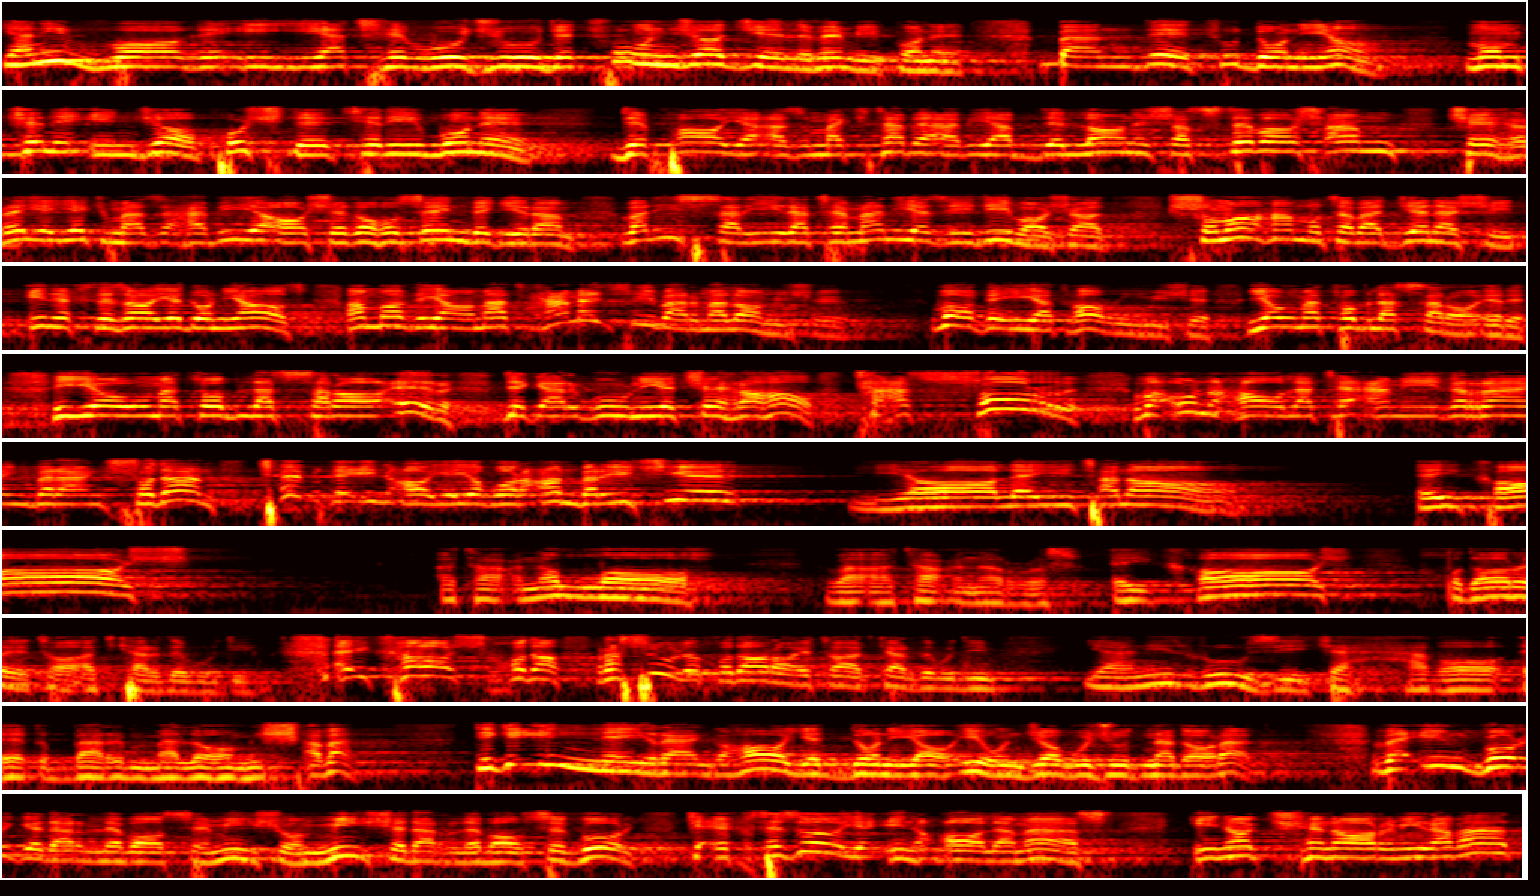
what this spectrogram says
یعنی واقعیت وجود تو اونجا جلوه می‌کنه. بنده تو دنیا ممکنه اینجا پشت تریبون دفاع از مکتب ابی عبدالله نشسته باشم چهره یک مذهبی عاشق حسین بگیرم ولی سریرت من یزیدی باشد. شما هم متوجه نشید. این اختزای دنیاست اما قیامت همه چی برملا میشه. واقعیت ها رو میشه. یوم تبل السرائر. یوم تبل السرائر. دگرگونی چهره ها تأثر و اون حالت عمیق رنگ برنگ شدن. طبق این آیه قرآن برای چیه؟ یا لیتنا. ای کاش. اتعنا الله و اتعنا الرسول. ای کاش. خدا را اطاعت کرده بودیم. ای کاش خدا رسول خدا را اطاعت کرده بودیم. یعنی روزی که حقایق برملا می شود. دیگه این نیرنگ های دنیایی اونجا وجود ندارد. و این گرگ در لباس میش و میشه در لباس گرگ که اقتضای این عالم است اینا کنار می رود.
